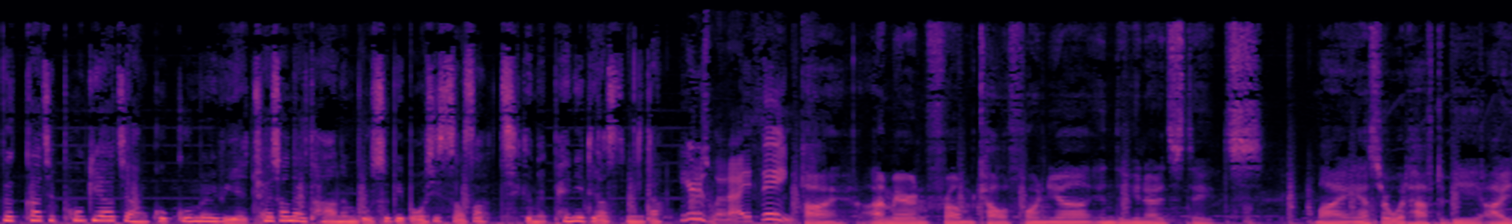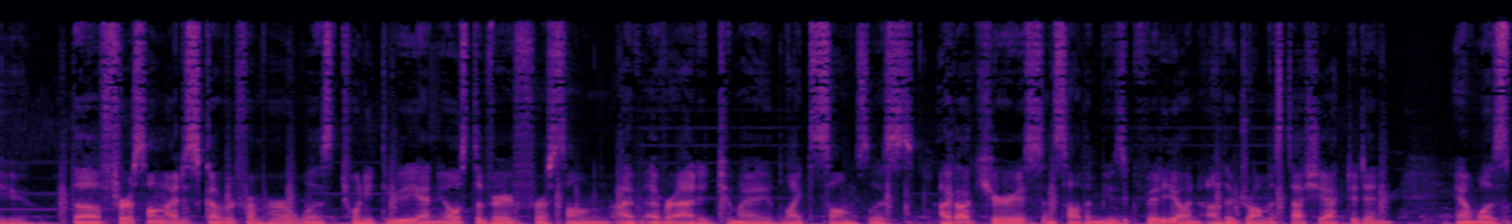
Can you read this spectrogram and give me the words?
끝까지 포기하지 않고 꿈을 위해 최선을 다하는 모습이 멋있어서 지금의 팬이 되었습니다. Here's what I think. Hi, I'm Aaron from California in the United States. My answer would have to be IU. The first song I discovered from her was 23, and it was the very first song I've ever added to my liked songs list. I got curious and saw the music video and other dramas that she acted in, and was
